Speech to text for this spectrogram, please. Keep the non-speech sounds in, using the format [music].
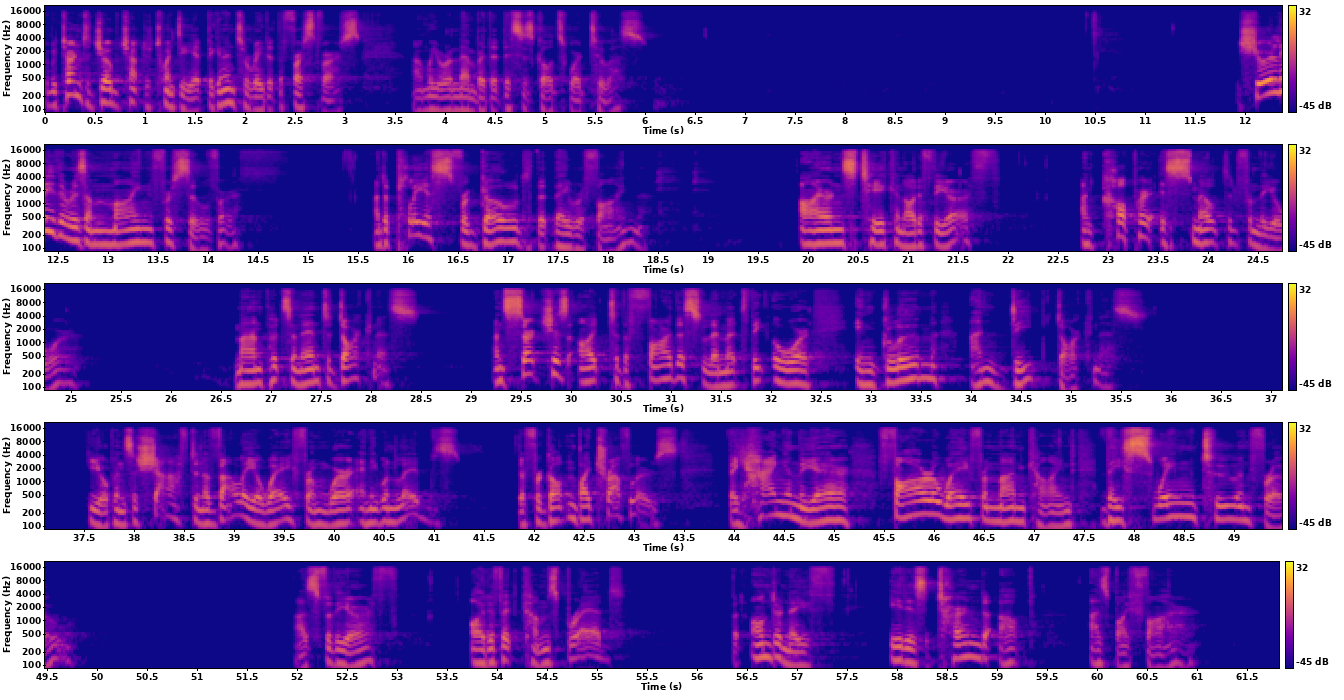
So we turn to Job chapter 28, beginning to read at the first verse, and we remember that this is God's word to us. Surely there is a mine for silver and a place for gold that they refine. Iron's taken out of the earth, and copper is smelted from the ore. Man puts an end to darkness and searches out to the farthest limit the ore in gloom and deep darkness. He opens a shaft in a valley away from where anyone lives. They're forgotten by travelers. They hang in the air, far away from mankind. They swing to and fro. As for the earth, out of it comes bread, but underneath it is turned up as by fire.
